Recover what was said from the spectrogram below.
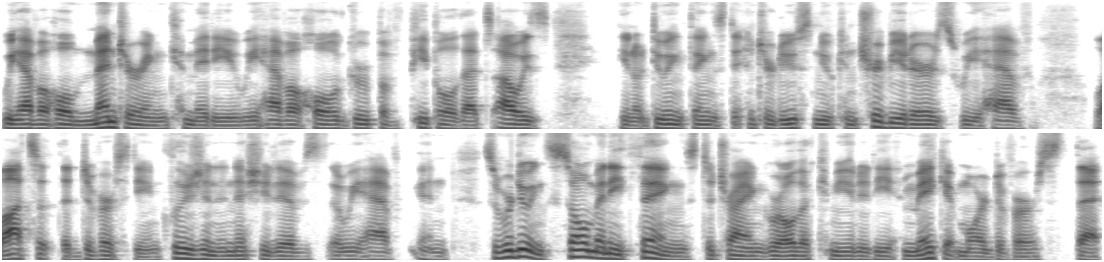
We have a whole mentoring committee. We have a whole group of people that's always, you know, doing things to introduce new contributors. We have lots of the diversity inclusion initiatives that we have and so we're doing so many things to try and grow the community and make it more diverse that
